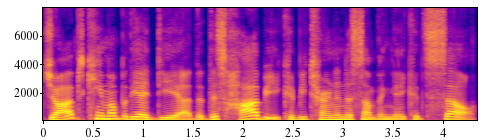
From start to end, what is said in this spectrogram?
Jobs came up with the idea that this hobby could be turned into something they could sell.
